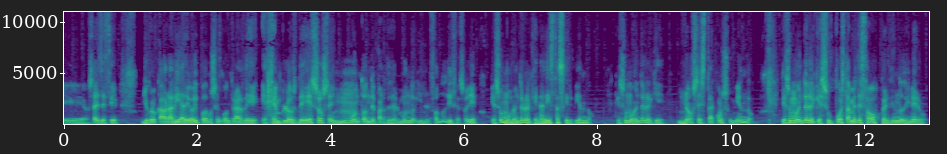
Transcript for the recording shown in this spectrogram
Eh, o sea, es decir, yo creo que ahora a día de hoy podemos encontrar de ejemplos de esos en un montón de partes del mundo. Y en el fondo dices, oye, es un momento en el que nadie está sirviendo, que es un momento en el que no se está consumiendo, que es un momento en el que supuestamente estamos perdiendo dinero.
